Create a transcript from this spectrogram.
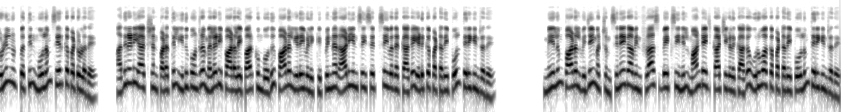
தொழில்நுட்பத்தின் மூலம் சேர்க்கப்பட்டுள்ளது. அதிரடி ஆக்ஷன் படத்தில் இதுபோன்ற மெலடி பாடலை பார்க்கும்போது பாடல் இடைவெளிக்கு பின்னர் ஆடியன்ஸை செட் செய்வதற்காக எடுக்கப்பட்டதைப் போல் தெரிகின்றது. மேலும் பாடல் விஜய் மற்றும் சினேகாவின் ஃபிளாஷ் பேக் சீனில் மாண்டேஜ் காட்சிகளுக்காக உருவாக்கப்பட்டதைப் போலும் தெரிகின்றது.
